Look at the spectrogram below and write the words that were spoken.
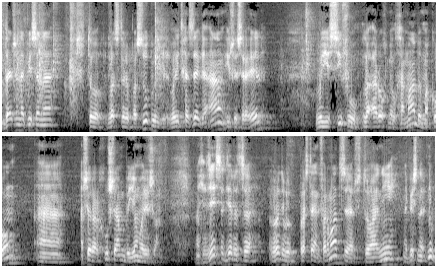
Дальше написано, что 22 посук, Ваидхазег Ам Иш Исраэль, Ваесифу Ла Арох Милхама Бемаком а, Ашер Архушам Бьема решен. Значит, здесь содержится вроде бы простая информация, что они написано, ну,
